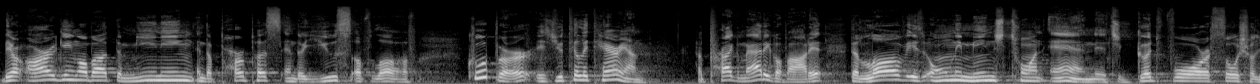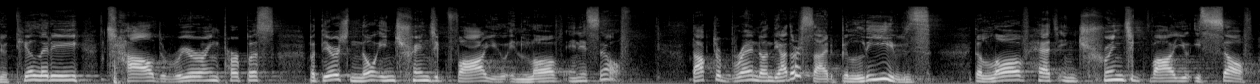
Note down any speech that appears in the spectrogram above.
they're arguing about the meaning and the purpose and the use of love. Cooper is utilitarian, uh, pragmatic about it, that love is only means to an end. It's good for social utility, child rearing purpose, but there's no intrinsic value in love in itself. Dr. Brand, on the other side, believes that love has intrinsic value itself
